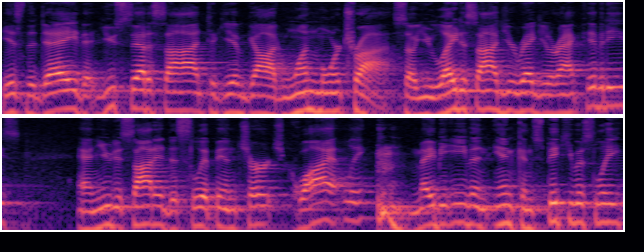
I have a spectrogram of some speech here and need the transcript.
is the day that you set aside to give God one more try. So you laid aside your regular activities and you decided to slip in church quietly, maybe even inconspicuously,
